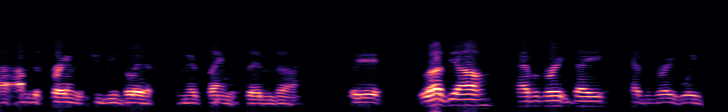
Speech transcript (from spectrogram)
I, I'm just praying that you be blessed in everything that's said and done. We love y'all. Have a great day. Have a great week.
